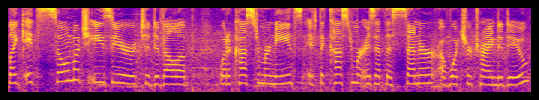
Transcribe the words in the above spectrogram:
Like it's so much easier to develop what a customer needs if the customer is at the center of what you're trying to do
